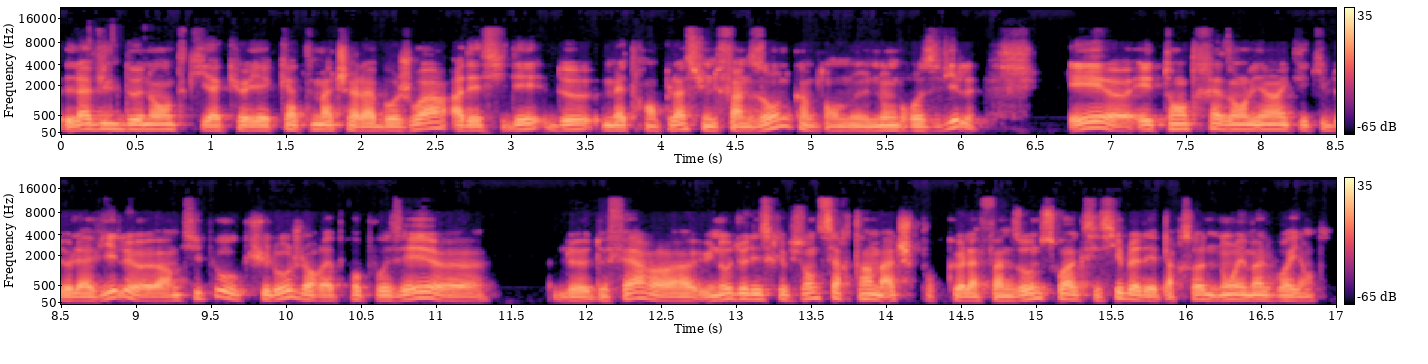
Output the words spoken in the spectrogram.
la ville de Nantes, qui accueillait quatre matchs à la Beaujoire, a décidé de mettre en place une fan zone, comme dans de nombreuses villes. Et euh, étant très en lien avec l'équipe de la ville, euh, un petit peu au culot, je leur ai proposé euh, de, faire une audio-description de certains matchs pour que la fan zone soit accessible à des personnes non et malvoyantes.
